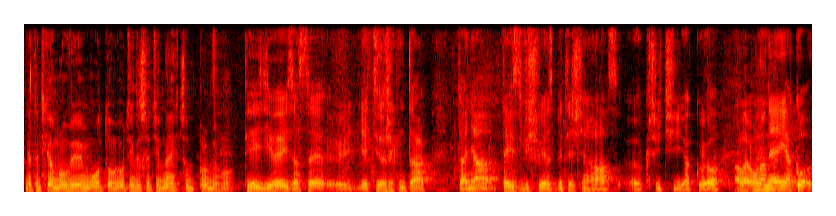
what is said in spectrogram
Já teďka mluvím o, tom, o těch deseti dnech, co proběhlo. Ty dívej, zase, eh, já ti to řeknu tak, Taňa teď zvyšuje zbytečně hlas, eh, křičí, jako jo. Ale ona- Ne, jako,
